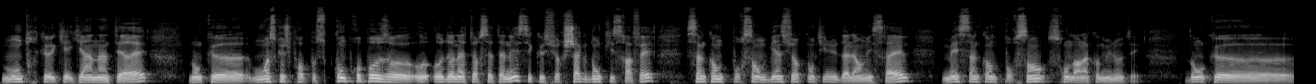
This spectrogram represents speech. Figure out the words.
montrent qu'il y, y, a un intérêt. Donc euh, moi, ce que je propose, qu'on propose aux, aux, donateurs cette année, c'est que sur chaque don qui sera fait, 50% bien sûr continuent d'aller en Israël, mais 50% seront dans la communauté. Donc, euh,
